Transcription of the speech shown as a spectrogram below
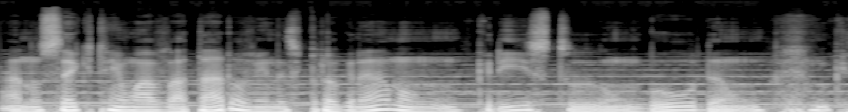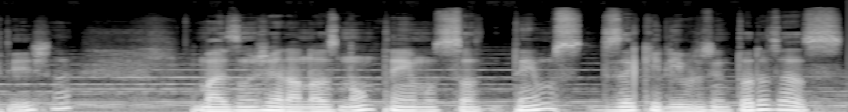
a não ser que tenha um avatar ouvindo esse programa, um Cristo, um Buda, um, um Krishna, mas no geral nós não temos, temos desequilíbrios em todas as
